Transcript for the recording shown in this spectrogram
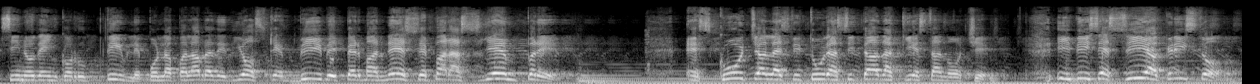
sino de incorruptible por la palabra de Dios que vive y permanece para siempre. Escucha la escritura citada aquí esta noche y dice sí a Cristo.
